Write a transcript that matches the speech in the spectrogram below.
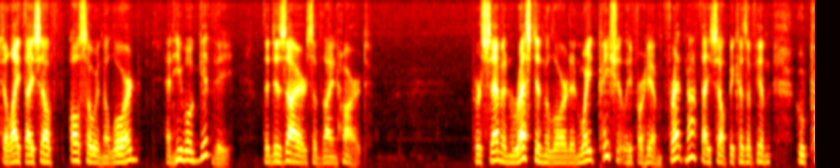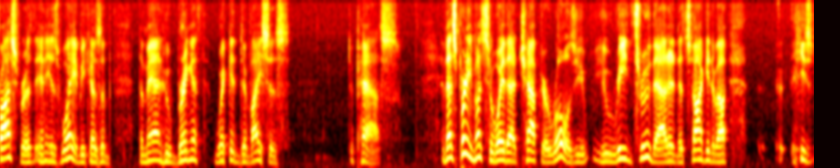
Delight thyself also in the Lord, and he will give thee the desires of thine heart. Verse 7, Rest in the Lord and wait patiently for him. Fret not thyself because of him who prospereth in his way, because of the man who bringeth wicked devices to pass. And that's pretty much the way that chapter rolls. You you read through that and it's talking about he's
